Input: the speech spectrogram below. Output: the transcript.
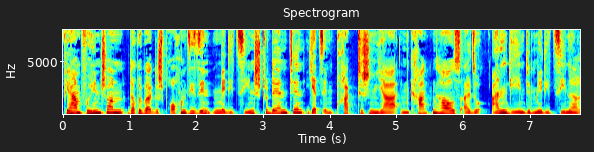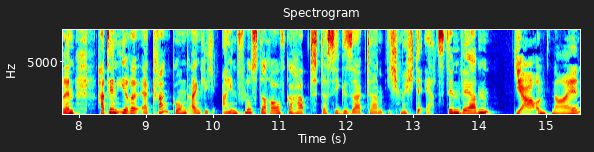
Wir haben vorhin schon darüber gesprochen, Sie sind Medizinstudentin, jetzt im praktischen Jahr im Krankenhaus, also angehende Medizinerin. Hat denn Ihre Erkrankung eigentlich Einfluss darauf gehabt, dass Sie gesagt haben, ich möchte Ärztin werden? Ja und nein.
